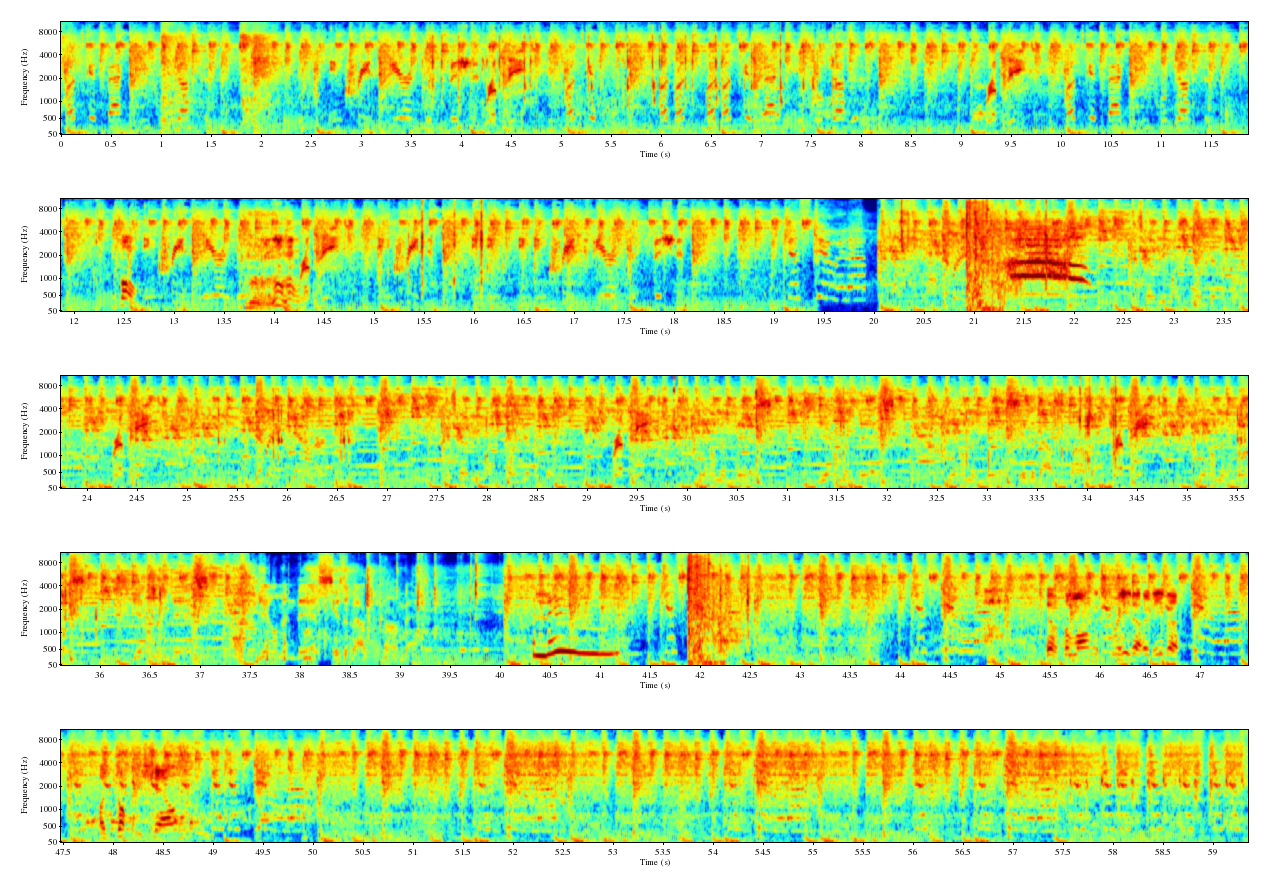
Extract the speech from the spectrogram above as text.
Let's get back to equal justice. Increase fear and suspicion. Repeat. Let's get let, let, let, let's get back to equal justice. Repeat. Let's get back to equal justice. Boom. Increase fear and suspicion. Repeat. Fear and suspicion. Just do it up. It's gonna be much more difficult. Repeat. Every encounter is gonna be much more difficult. Repeat. Gentlemen, this, gentlemen, this, gentlemen, this is about combat. Repeat. Gentlemen, this, gentlemen, this, gentlemen, this is about combat. Just do it up. Just do it up. That was the longest reload ever. Do it up. I was dropping shells and Just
